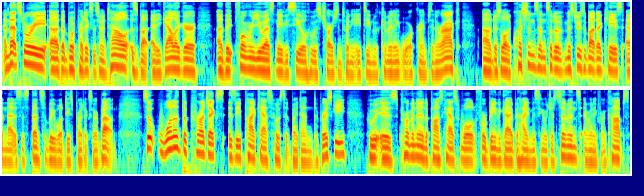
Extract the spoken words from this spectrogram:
And that story uh, that both projects are trying to tell is about Eddie Gallagher, uh, the former U.S. Navy SEAL who was charged in 2018 with committing war crimes in Iraq. Uh, there's a lot of questions and sort of mysteries about that case, and that is ostensibly what these projects are about. So, one of the projects is a podcast hosted by Dan Taberski, who is prominent in the podcast world for being the guy behind Missing Richard Simmons and Running from Cops.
